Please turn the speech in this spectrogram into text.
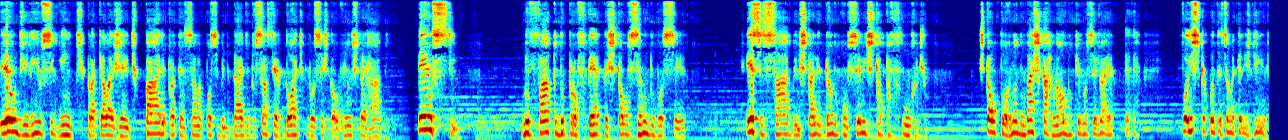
eu diria o seguinte para aquela gente: pare para pensar na possibilidade do sacerdote que você está ouvindo estar errado. Pense no fato do profeta estar usando você. Esse sábio está lhe dando conselho estapafúrdio. Está o tornando mais carnal do que você já é. é. Foi isso que aconteceu naqueles dias.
